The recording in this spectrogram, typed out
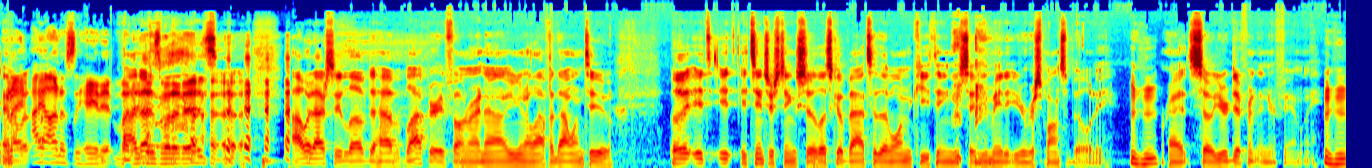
And I, would- I honestly hate it, but it is what it is. I would actually love to have a BlackBerry phone right now. You're gonna laugh at that one too. But it's it, it's interesting. So let's go back to the one key thing you said. You made it your responsibility, mm-hmm. right? So you're different than your family. Mm-hmm.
